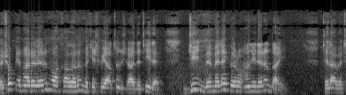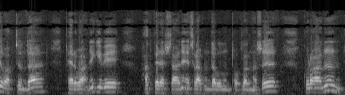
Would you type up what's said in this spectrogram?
ve çok emarelerin, vakaların ve keşfiyatın şehadetiyle cin ve melek ve ruhanilerin dahi telaveti vaktinde pervane gibi hakperestane etrafında bulun toplanması, Kur'an'ın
